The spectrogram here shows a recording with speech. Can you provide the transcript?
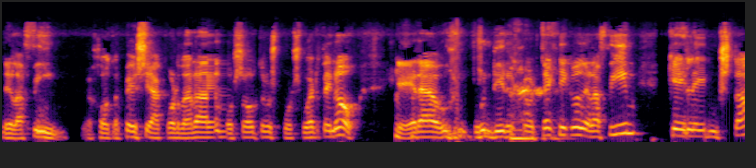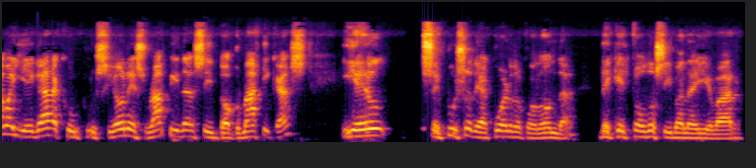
de la FIM. El JP se acordará de vosotros, por suerte no, que era un, un, director técnico de la FIM que le gustaba llegar a conclusiones rápidas y dogmáticas y él se puso de acuerdo con Honda de que todos iban a llevar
